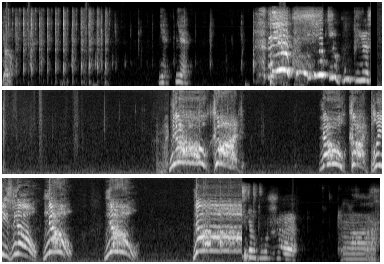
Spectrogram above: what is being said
Jolo. Nie, nie. Nie! Jaki głupi jest! No, God! No, God, please, no! No! No! No! Jestem. Ach.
